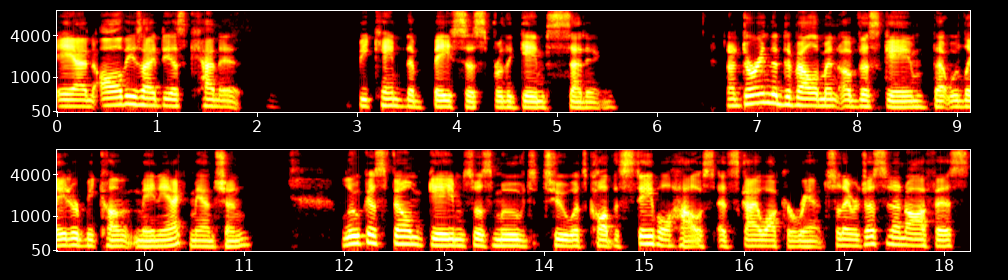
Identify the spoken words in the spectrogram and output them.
and all these ideas kind of became the basis for the game's setting. Now, during the development of this game that would later become Maniac Mansion, Lucasfilm Games was moved to what's called the Stable House at Skywalker Ranch. So they were just in an office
